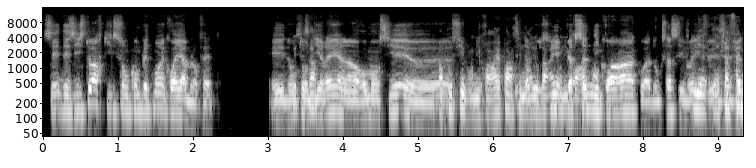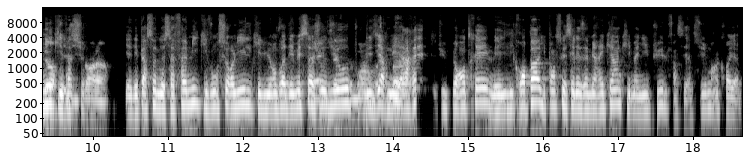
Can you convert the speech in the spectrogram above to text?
c'est des histoires qui sont complètement incroyables en fait. Et dont on dirait un romancier. Euh, pas possible, on n'y croirait pas. Un scénario pareil, personne n'y croira. Quoi. Donc ça, c'est vrai. Il y a, sa famille qui va sur. Il y a des personnes de sa famille qui vont sur l'île, qui lui envoient des messages audio pour lui dire mais arrête, tu peux rentrer. Mais il n'y croit pas. Il pense que c'est les Américains qui manipulent. Enfin, c'est absolument incroyable.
